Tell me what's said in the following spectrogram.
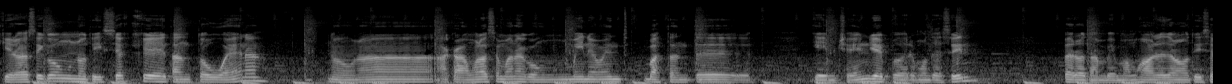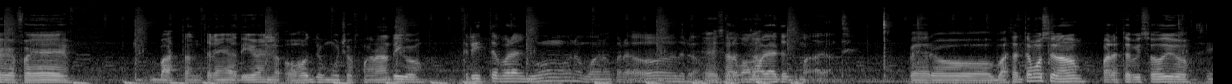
quiero decir con noticias que tanto buenas, no, una acabamos la semana con un main event bastante game changer, podremos decir, pero también vamos a hablar de una noticia que fue bastante negativa en los ojos de muchos fanáticos. Triste para algunos, bueno para otros. Pero vamos a hablar de eso más adelante. Pero bastante emocionado para este episodio. Sí.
